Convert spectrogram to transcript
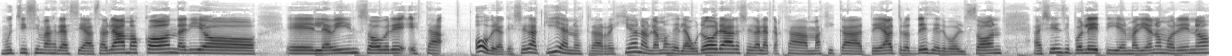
Muchísimas gracias. Hablábamos con Darío eh, Lavín sobre esta obra que llega aquí a nuestra región. Hablamos de la Aurora, que llega a la Caja Mágica Teatro desde el Bolsón, allí en Cipoletti, en Mariano Moreno.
